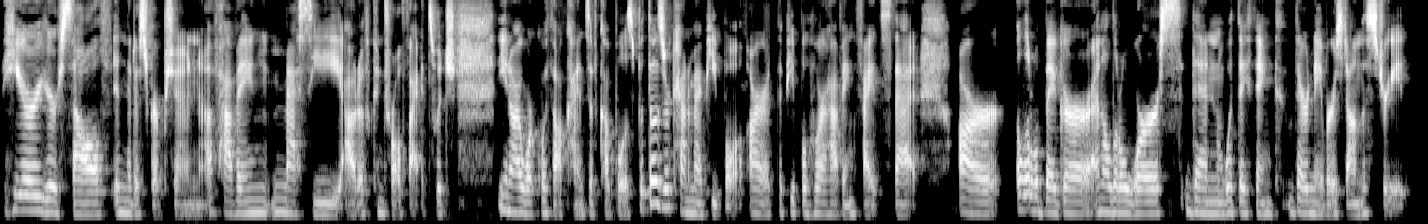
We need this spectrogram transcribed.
hear yourself in the description of having messy out of control fights which you know i work with all kinds of couples but those are kind of my people are the people who are having fights that are a little bigger and a little worse than what they think their neighbors down the street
